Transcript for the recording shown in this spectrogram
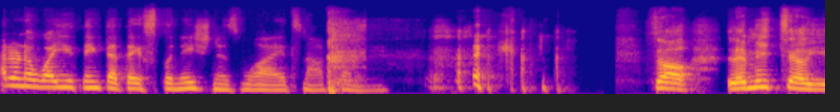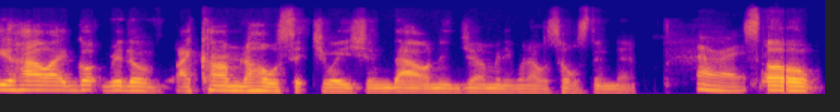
I don't know why you think that the explanation is why it's not funny. so let me tell you how I got rid of, I calmed the whole situation down in Germany when I was hosting there. All right. So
